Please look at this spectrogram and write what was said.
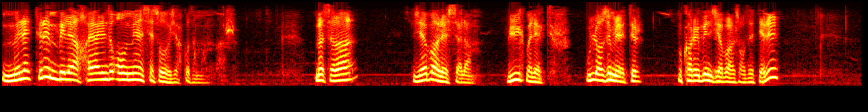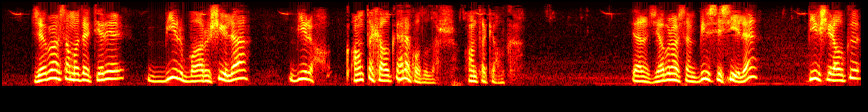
meleklerin bile hayalinde olmayan ses olacak o zamanlar. Mesela Cebrail Aleyhisselam büyük melektir. Ul azim melektir. Mukarrebin Cebrail Hazretleri. Cebrail Hazretleri bir bağırışıyla bir Antakya halkı helak oldular. Antakya halkı. Yani Cebrail Aleyhisselam bir sesiyle bir şehir halkı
